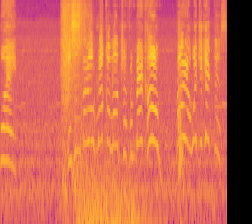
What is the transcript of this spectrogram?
Wait. This is my old rocket launcher from back home. Mario, where'd you get this?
